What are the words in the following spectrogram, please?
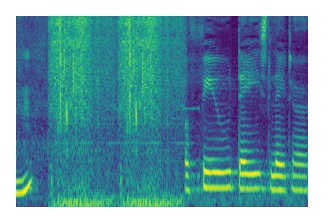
Mm-hmm. A few days later.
